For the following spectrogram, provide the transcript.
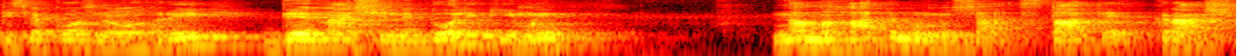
після кожної гри, де наші недоліки, і ми намагатимемося стати краще.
